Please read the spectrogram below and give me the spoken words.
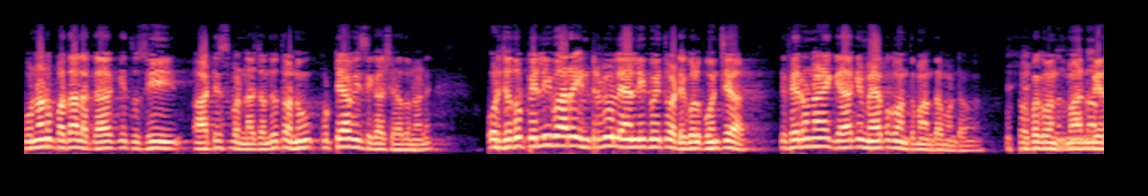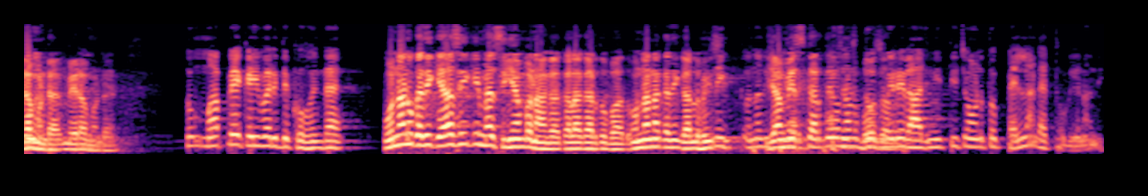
ਉਹਨਾਂ ਨੂੰ ਪਤਾ ਲੱਗਾ ਕਿ ਤੁਸੀਂ ਆਰਟਿਸਟ ਬਣਨਾ ਚਾਹੁੰਦੇ ਹੋ ਤੁਹਾਨੂੰ ਕੁੱਟਿਆ ਵੀ ਸੀਗਾ ਸ਼ਾਇਦ ਉਹਨਾਂ ਨੇ। ਔਰ ਜਦੋਂ ਪਹਿਲੀ ਵਾਰ ਇੰਟਰਵਿਊ ਲੈਣ ਲਈ ਕੋਈ ਤੁਹਾਡੇ ਕੋਲ ਪਹੁੰਚਿਆ ਤੇ ਫਿਰ ਉਹਨਾਂ ਨੇ ਕਿਹਾ ਕਿ ਮੈਂ ਭਗਵੰਤ ਮਾਨ ਦਾ ਮੁੰਡਾ ਹਾਂ। ਉਹ ਭਗਵੰਤ ਮਾਨ ਮੇਰਾ ਮੁੰਡਾ ਮੇਰਾ ਮੁੰਡਾ ਹੈ। ਸੋ ਮਾਪੇ ਕਈ ਵਾਰੀ ਦੇਖੋ ਹੁੰਦਾ ਹੈ, ਉਹਨਾਂ ਨੂੰ ਕਦੀ ਕਿਹਾ ਸੀ ਕਿ ਮੈਂ ਸੀਐਮ ਬਣਾਂਗਾ ਕਲਾਕਾਰ ਤੋਂ ਬਾਅਦ? ਉਹਨਾਂ ਨਾਲ ਕਦੀ ਗੱਲ ਹੋਈ ਸੀ? ਉਹਨਾਂ ਦੀ ਜਾਂ ਮਿਸ ਕਰਦੇ ਉਹਨਾਂ ਨੂੰ ਬਹੁਤ ਮੇਰੇ ਰਾਜਨੀਤੀ ਚ ਆਉਣ ਤੋਂ ਪਹਿਲਾਂ ਡੈਥ ਹੋ ਗਈ ਉਹਨਾਂ ਦੀ।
